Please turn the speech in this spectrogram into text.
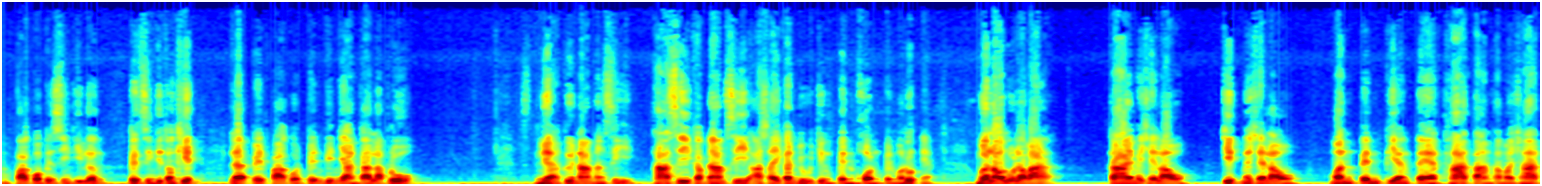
ำปรากฏเป็นสิ่งที่เรื่องเป็นสิ่งที่ต้องคิด และเป็นปรากฏเป็นวิญญาณการรับรู้ เนี่ยคือนามทั้งสี่ถ้าสี่กับนามสี่อาศัยกันอยู่จึงเป็นคนเป็นมนุษย์เนี่ยเมื่อเรารู้แล้วว่ากายไม่ใช่เรา จิตไม่ใช่เรา มันเป็นเพียงแต่ธาตุตามธรรมชาติ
